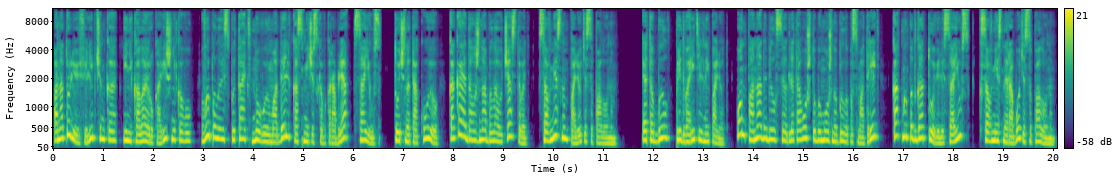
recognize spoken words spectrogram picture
Анатолию Филипченко и Николаю Рукавишникову выпало испытать новую модель космического корабля «Союз», точно такую, какая должна была участвовать в совместном полете с Аполлоном. Это был предварительный полет. Он понадобился для того, чтобы можно было посмотреть, как мы подготовили «Союз» к совместной работе с Аполлоном.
